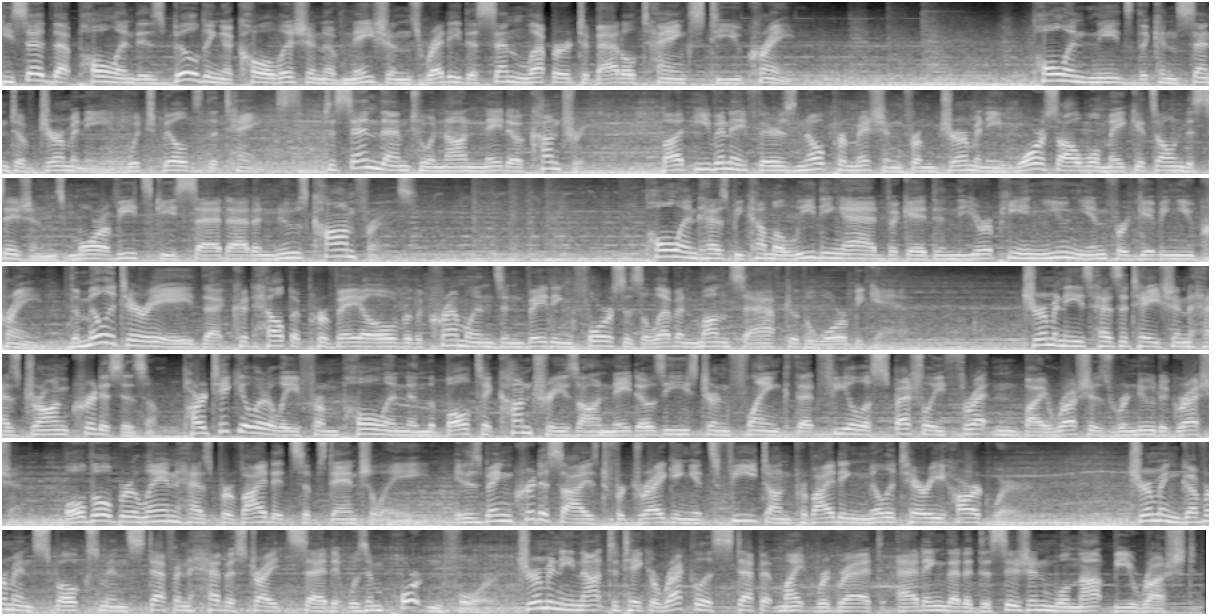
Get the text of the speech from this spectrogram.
He said that Poland is building a coalition of nations ready to send Leopard 2 battle tanks to Ukraine. Poland needs the consent of Germany, which builds the tanks, to send them to a non-NATO country. But even if there's no permission from Germany, Warsaw will make its own decisions, Morawiecki said at a news conference. Poland has become a leading advocate in the European Union for giving Ukraine the military aid that could help it prevail over the Kremlin's invading forces 11 months after the war began. Germany's hesitation has drawn criticism, particularly from Poland and the Baltic countries on NATO's eastern flank that feel especially threatened by Russia's renewed aggression. Although Berlin has provided substantial aid, it has been criticized for dragging its feet on providing military hardware. German government spokesman Stefan Hebestreit said it was important for Germany not to take a reckless step it might regret, adding that a decision will not be rushed.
